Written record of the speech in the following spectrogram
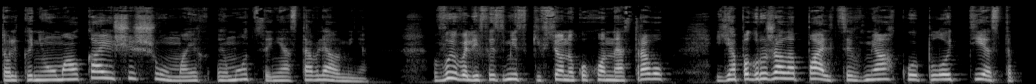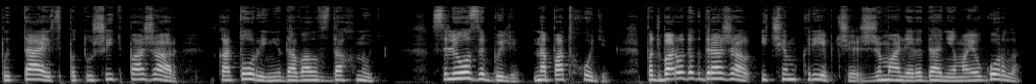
Только неумолкающий шум моих эмоций не оставлял меня. Вывалив из миски все на кухонный островок, я погружала пальцы в мягкую плоть теста, пытаясь потушить пожар, который не давал вздохнуть. Слезы были на подходе, подбородок дрожал, и чем крепче сжимали рыдания мое горло,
